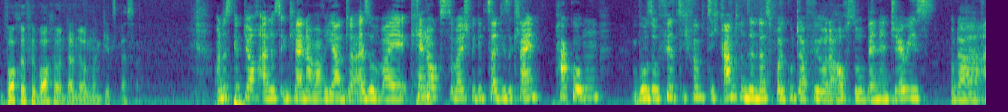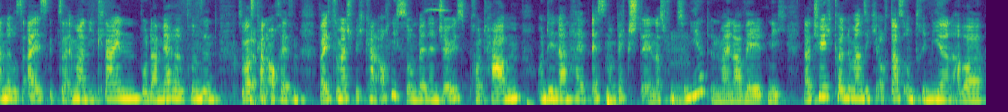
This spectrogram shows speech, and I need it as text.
Woche für Woche und dann irgendwann geht es besser. Und es gibt ja auch alles in kleiner Variante. Also bei Kellogg's ja. zum Beispiel gibt es ja diese kleinen Packungen, wo so 40, 50 Gramm drin sind. Das ist voll gut dafür. Oder auch so Ben Jerry's oder anderes Eis gibt es ja immer die kleinen, wo da mehrere drin sind. Sowas ja. kann auch helfen. Weil ich zum Beispiel, ich kann auch nicht so einen Ben Jerry's Pot haben und den dann halb essen und wegstellen. Das mhm. funktioniert mhm. in meiner Welt nicht. Natürlich könnte man sich auch das umtrainieren, aber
